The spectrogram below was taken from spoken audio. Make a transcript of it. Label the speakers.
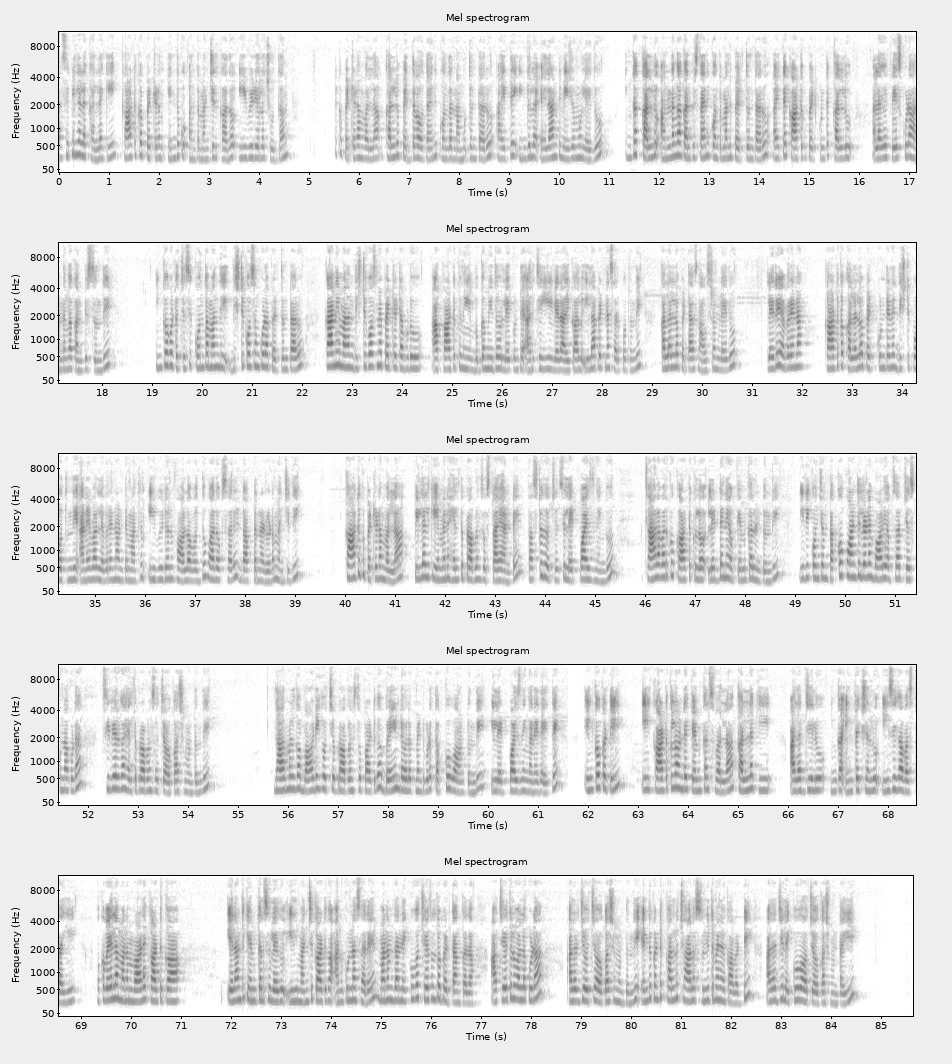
Speaker 1: పసిపిల్లల కళ్ళకి కాటుక పెట్టడం ఎందుకు అంత మంచిది కాదో ఈ వీడియోలో చూద్దాం. కాటుక పెట్టడం వల్ల కళ్ళు పెద్దవవుతాయని కొందరు నమ్ముతుంటారు. అయితే ఇందులో ఎలాంటి నిజము లేదు. ఇంకా కళ్ళు అందంగా కనిపిస్తాయని కొంతమంది పెడుతుంటారు. అయితే కాటుక పెట్టుకుంటే కళ్ళు అలాగే ఫేస్ కూడా అందంగా కనిపిస్తుంది. ఇంకొకటి వచ్చేసి కొంతమంది దిష్టి కోసం కూడా పెడుతుంటారు. కానీ మనం దిష్టి కోసమే పెట్టేటప్పుడు ఆ కాటుకుని బుగ్గ మీదో లేకుంటే అరిచెయ్యి లేదా అరికాలు ఇలా పెట్టినా సరిపోతుంది. కళ్ళల్లో పెట్టాల్సిన అవసరం లేదు. లేదు ఎవరైనా కాటుక కళ్ళలో పెట్టుకుంటేనే దిష్టి పోతుంది అనే వాళ్ళు ఎవరైనా ఉంటే మాత్రం ఈ వీడియోను ఫాలో అవ్వద్దు. వారు ఒకసారి డాక్టర్ని అడగడం మంచిది. కాటుక పెట్టడం వల్ల పిల్లలకి ఏమైనా హెల్త్ ప్రాబ్లమ్స్ వస్తాయా అంటే ఫస్ట్ వచ్చేసి లెడ్ పాయిజనింగ్. చాలా వరకు కాటుకలో లెడ్ అనే ఒక కెమికల్ ఉంటుంది. ఇది కొంచెం తక్కువ క్వాంటిటీలోనే బాడీ అబ్జర్వ్ చేసుకున్నా కూడా సివియర్గా హెల్త్ ప్రాబ్లమ్స్ వచ్చే అవకాశం ఉంటుంది. నార్మల్గా బాడీకి వచ్చే ప్రాబ్లమ్స్తో పాటుగా బ్రెయిన్ డెవలప్మెంట్ కూడా తక్కువగా ఉంటుంది. ఈ లెడ్ పాయిజనింగ్ అనేది అయితే. ఇంకొకటి ఈ కాటుకలో ఉండే కెమికల్స్ వల్ల కళ్ళకి అలర్జీలు ఇంకా ఇన్ఫెక్షన్లు ఈజీగా వస్తాయి. ఒకవేళ మనం వాడే కాటుక ఎలాంటి కెమికల్స్ లేదు ఇది మంచి కాటుక అనుకున్నా సరే మనం దాన్ని ఎక్కువగా చేతులతో పెడతాం కదా. ఆ చేతుల వల్ల కూడా అలర్జీ వచ్చే అవకాశం ఉంటుంది. ఎందుకంటే కళ్ళు చాలా సున్నితమైనవి కాబట్టి అలర్జీలు ఎక్కువగా వచ్చే అవకాశం ఉంటాయి.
